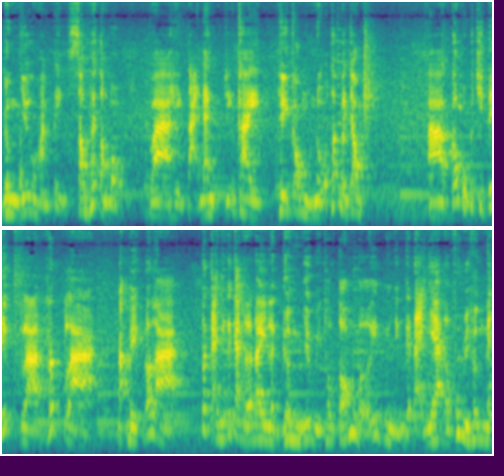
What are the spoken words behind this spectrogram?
gần như hoàn thiện xong hết toàn bộ và hiện tại đang triển khai thi công nội thất bên trong. À, có một cái chi tiết là rất là đặc biệt đó là tất cả những cái căn ở đây là gần như bị thâu tóm bởi những cái đại gia ở Phú Mỹ Hưng nè.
